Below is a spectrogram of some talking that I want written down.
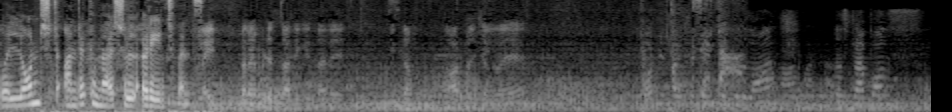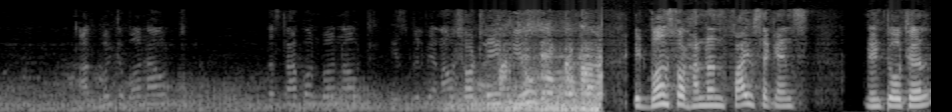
were launched under commercial arrangements. The strap-ons are going to burn out. The strap-on burnout is, will be announced shortly to you. It burns for 105 seconds in total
